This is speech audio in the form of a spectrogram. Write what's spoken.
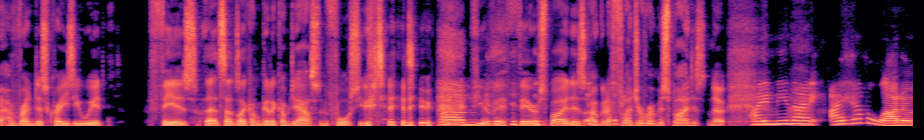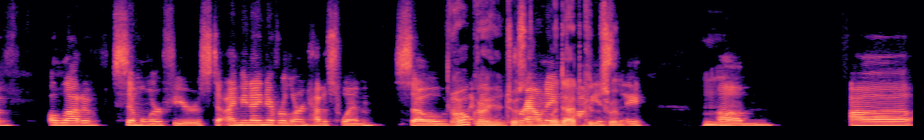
of horrendous, crazy, weird? Fears. That sounds like I'm going to come to your house and force you to do. Um, if you have a fear of spiders, I'm going to flood your room with spiders. No, I mean, I I have a lot of a lot of similar fears to. I mean, I never learned how to swim, so I Okay, mean, interesting. My dad couldn't swim. Hmm. Um, uh,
